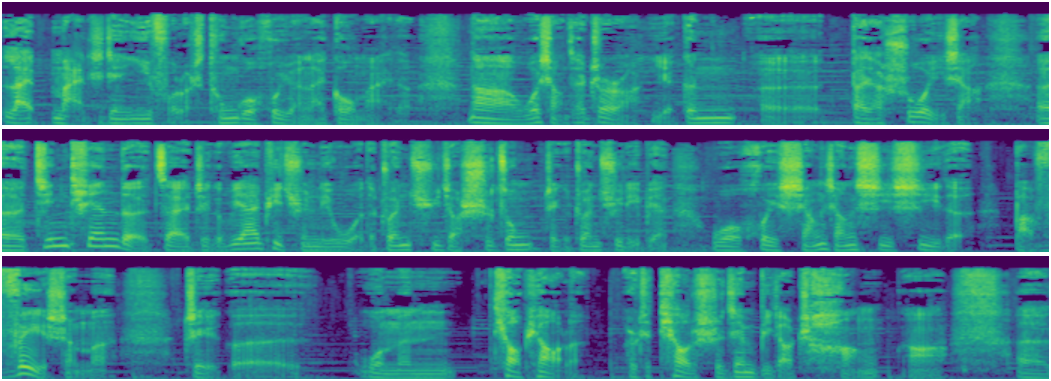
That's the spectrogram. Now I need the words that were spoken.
来买这件衣服了，是通过会员来购买的。那我想在这儿啊，也跟呃大家说一下，呃，今天的在这个 VIP 群里，我的专区叫失踪这个专区里边，我会详详细细的把为什么这个我们跳票了，而且跳的时间比较长啊，呃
